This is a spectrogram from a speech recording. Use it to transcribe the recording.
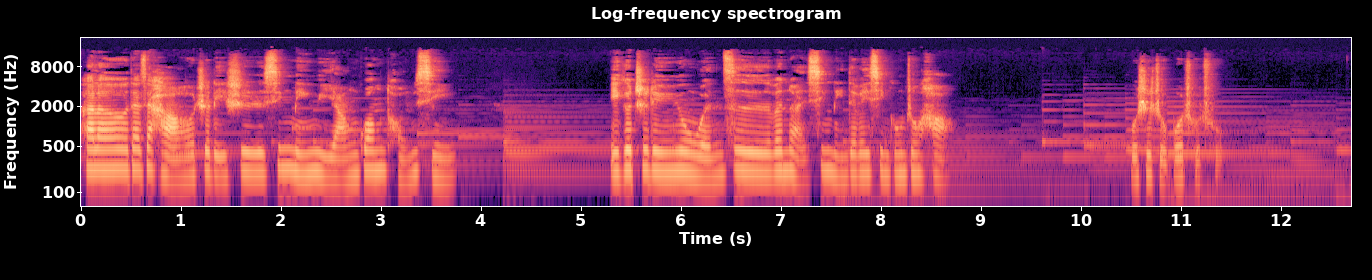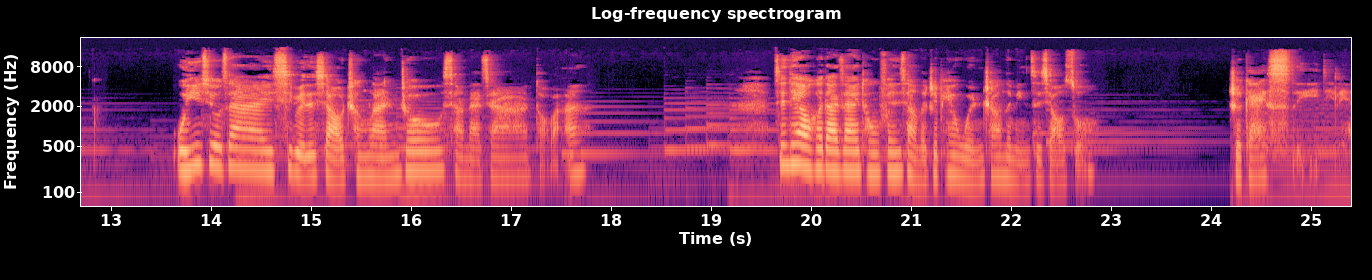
Hello，大家好，这里是心灵与阳光同行，一个致力于用文字温暖心灵的微信公众号。我是主播楚楚，我依旧在西北的小城兰州向大家道晚安。今天要和大家一同分享的这篇文章的名字叫做《这该死的异地恋》。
